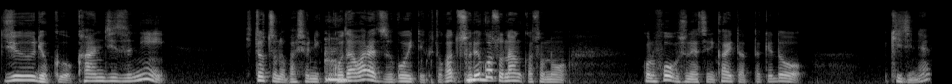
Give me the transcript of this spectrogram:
重力を感じずに、一つの場所にこだわらず動いていくとか、あとそれこそなんかその、このフォーブスのやつに書いてあったけど、記事ね。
